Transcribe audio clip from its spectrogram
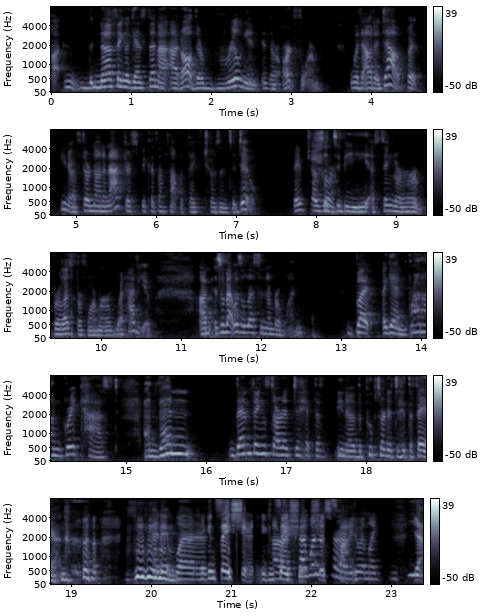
Uh, nothing against them at, at all. They're brilliant in their art form, without a doubt. But, you know, if they're not an actor, it's because that's not what they've chosen to do. They've chosen sure. to be a singer, burlesque performer, what have you. Um, so that was a lesson number one. But again, brought on great cast, and then then things started to hit the you know the poop started to hit the fan, and it was you can say shit you can say right, shit. I wasn't sure. Are doing like yeah?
